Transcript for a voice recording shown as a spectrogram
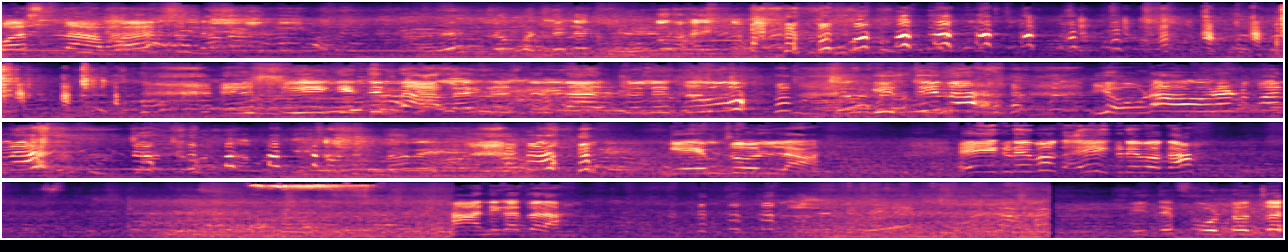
बस ना बस. अरे तुझा बड्डे काय खरोखर आहे का? ए, शी किती नालायक ना अंजली तू. किती ना एवढा आवडत पण गेम झोनला ए इकडे बघ ए इकडे बघा. हा निघा चला इथे फोटोचा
